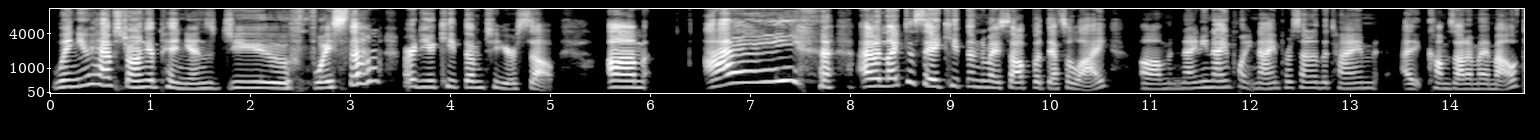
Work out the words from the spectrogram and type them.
When you have strong opinions, do you voice them or do you keep them to yourself? Um, I I would like to say keep them to myself, but that's a lie. Um, 99.9% of the time it comes out of my mouth.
